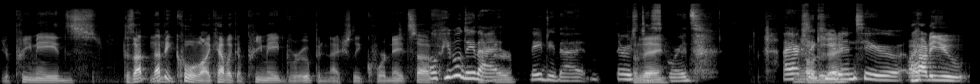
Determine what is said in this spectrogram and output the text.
your pre-mades because that Mm. that'd be cool. Like have like a pre-made group and actually coordinate stuff. Oh, people do that. better. They do that. There's Do they? discords. I actually Oh, keyed they? into How do you?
